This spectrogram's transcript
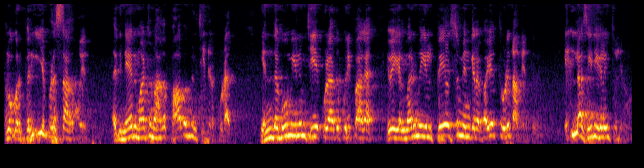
நமக்கு ஒரு பெரிய பிளஸ்ஸாக போயிடும். அதுக்கு நேர் மாற்றமாக பாவங்கள் செய்திடக்கூடாது. எந்த பூமியிலும் செய்யக்கூடாது. குறிப்பாக இவைகள் மறுமையில் பேசும் என்கிற பயத்தோடு நாம் இருக்க வேண்டும். எல்லா செய்திகளையும் சொல்லிடுவோம்.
